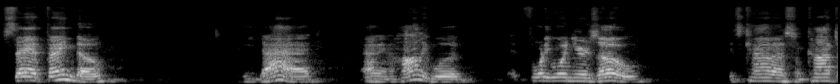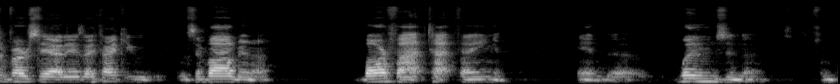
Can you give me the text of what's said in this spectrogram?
Sad thing though, he died out in Hollywood at 41 years old. It's kind of some controversy out is. I think he was involved in a bar fight type thing and and uh, wounds and uh, some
